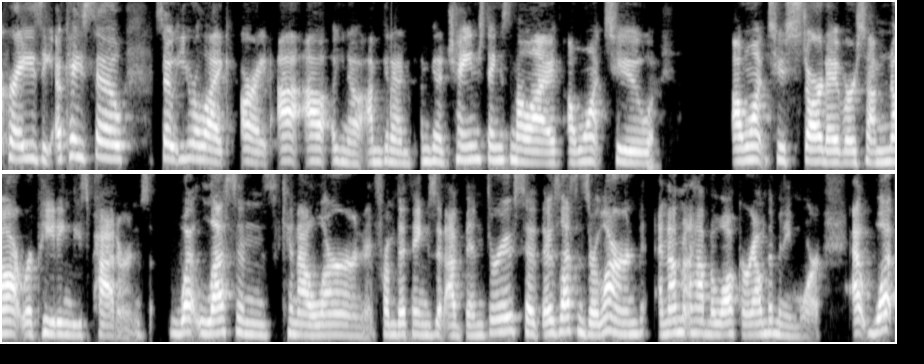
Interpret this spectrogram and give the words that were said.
crazy. Okay, so so you were like, all right, I, I, you know, I'm gonna, I'm gonna change things in my life. I want to, I want to start over, so I'm not repeating these patterns. What lessons can I learn from the things that I've been through? So those lessons are learned, and I'm not having to walk around them anymore. At what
